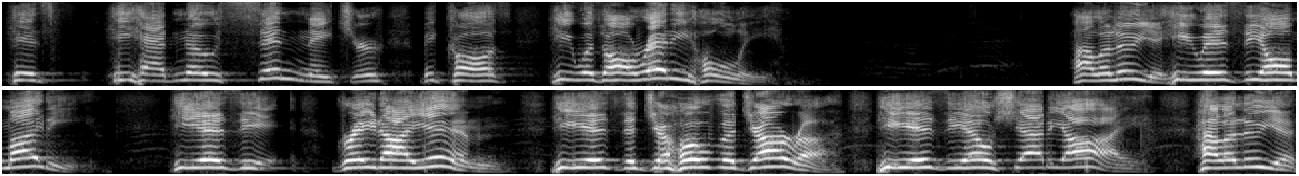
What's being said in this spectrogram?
his he had no sin nature because he was already holy. Hallelujah. He is the Almighty. He is the great I am. He is the Jehovah Jireh. He is the El Shaddai. Hallelujah.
